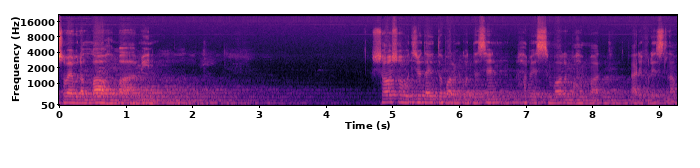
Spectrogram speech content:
সবাই বলে আল্লাহ আমিন। সহ সহসভাপতির দায়িত্ব পালন করতেছেন হাফেজ মৌলান মোহাম্মদ আরিফুল ইসলাম।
